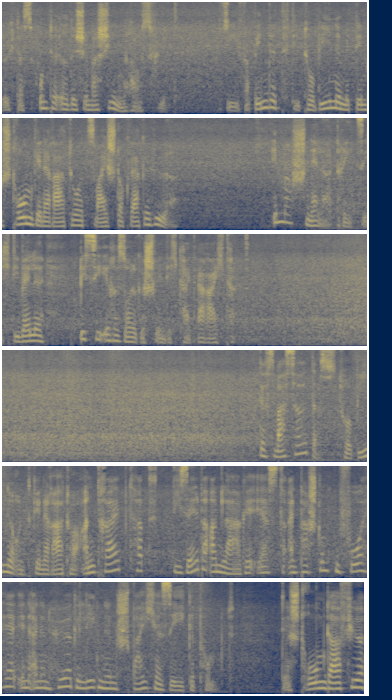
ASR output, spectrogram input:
durch das unterirdische Maschinenhaus führt. Sie verbindet die Turbine mit dem Stromgenerator zwei Stockwerke höher. Immer schneller dreht sich die Welle, bis sie ihre Sollgeschwindigkeit erreicht hat. Das Wasser, das Turbine und Generator antreibt, hat dieselbe Anlage erst ein paar Stunden vorher in einen höher gelegenen Speichersee gepumpt. Der Strom dafür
